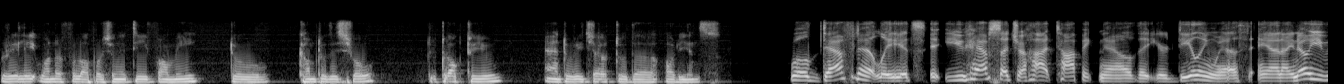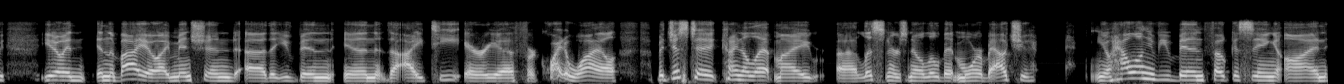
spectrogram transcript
really wonderful opportunity for me to come to this show, to talk to you, and to reach out to the audience. Well, definitely, it's it, you have such a hot topic now that you're dealing with, and I know you, you know, in in the bio I mentioned uh, that you've been in the IT area for quite a while, but just to kind of let my uh, listeners know a little bit more about you, you know, how long have you been focusing on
